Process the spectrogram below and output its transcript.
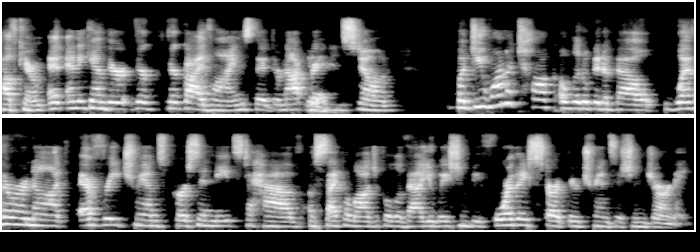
healthcare. And, and again they're they're they're guidelines they're, they're not written yeah. in stone. But do you want to talk a little bit about whether or not every trans person needs to have a psychological evaluation before they start their transition journey?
